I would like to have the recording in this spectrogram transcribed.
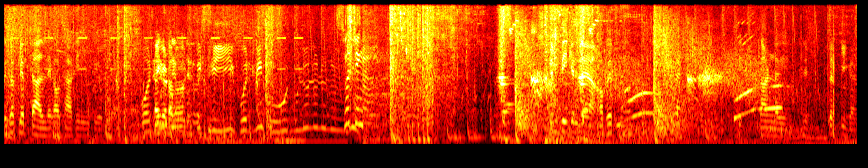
अभी तो क्लिप डाल देगा उठा के जीती पे स्विचिंग इन बीकन डाउन अबे कांड लगी। 30 कांड।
